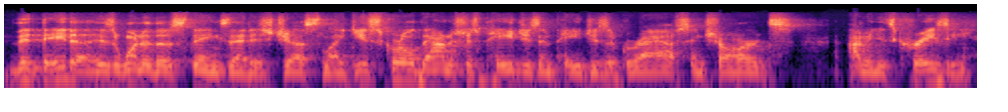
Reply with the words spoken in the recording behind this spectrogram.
the data is one of those things that is just like you scroll down, it's just pages and pages of graphs and charts. I mean, it's crazy.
